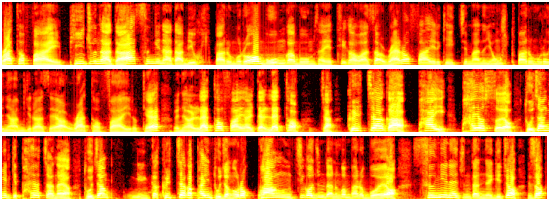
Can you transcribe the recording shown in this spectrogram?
ratify 비준하다, 승인하다 미국식 발음으로 모음과 모음 사이에 t가 와서 ratify 이렇게 있지만은 영국 발음으로 그냥 암기를 하세요. ratify 이렇게 왜냐하면 ratify 할 때 letter 자 글자가 파이 파였어요. 도장이 이렇게 파였잖아요. 도장 그러니까 글자가 파인 도장으로 쾅 찍어준다는 건 바로 뭐예요? 승인해준다는 얘기죠. 그래서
